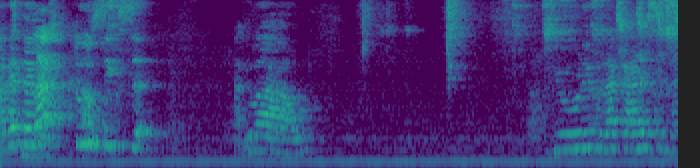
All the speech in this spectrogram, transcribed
ಆಗತ್ತಲ್ಲ? ಟೂ ಸಿಕ್ಸ್ ವಾವ್ ಬ್ಯೂಟಿಫುಲ್ ಆಗಿ ಕಾಣಿಸ್ತಿದೆ.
